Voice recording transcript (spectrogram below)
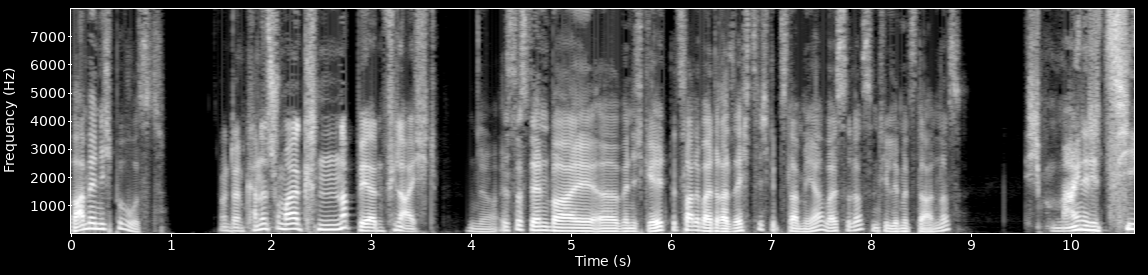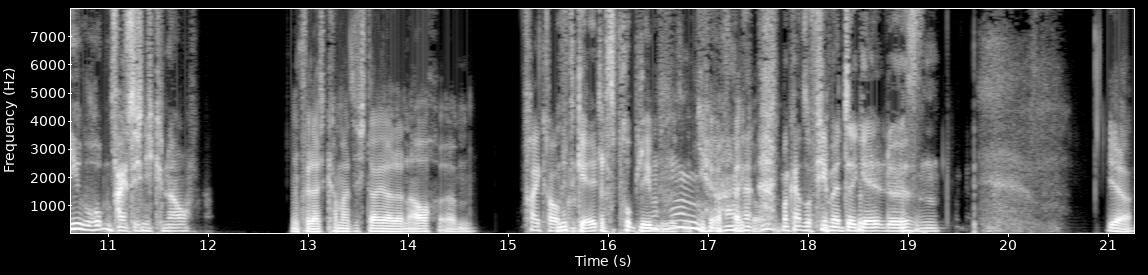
War mir nicht bewusst. Und dann kann es schon mal knapp werden, vielleicht. Ja. Ist das denn bei, äh, wenn ich Geld bezahle, bei 360, gibt's da mehr? Weißt du das? Sind die Limits da anders? Ich meine, die Zielgruppen weiß ich nicht genau. Und vielleicht kann man sich da ja dann auch ähm, Freikaufen. mit Geld das Problem lösen. Mhm, ja. freikaufen. Man kann so viel mit Geld lösen. Ja.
